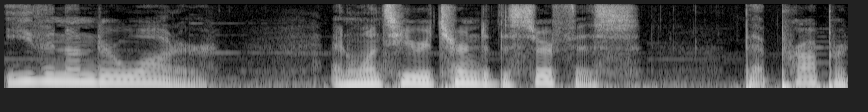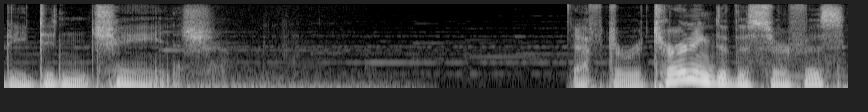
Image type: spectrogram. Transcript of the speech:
even underwater, and once he returned to the surface, that property didn't change. After returning to the surface,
